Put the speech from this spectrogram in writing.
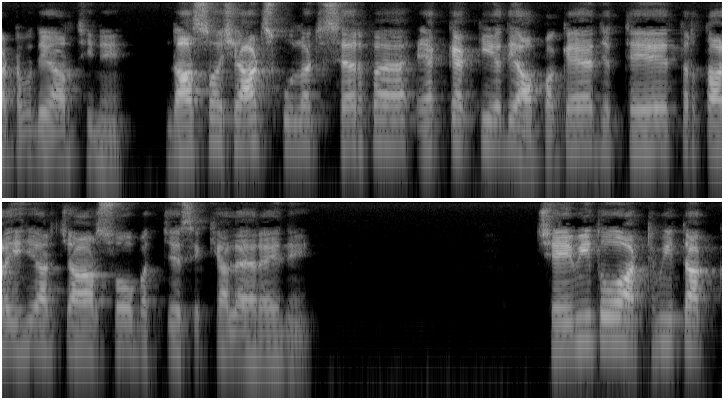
ਘੱਟ ਵਿਦਿਆਰਥੀ ਨੇ। 1066 ਸਕੂਲਾਂ 'ਚ ਸਿਰਫ ਇੱਕ ਇੱਕ ਹੀ ਅਧਿਆਪਕ ਹੈ, ਜਿੱਥੇ 43400 ਬੱਚੇ ਸਿੱਖਿਆ ਲੈ ਰਹੇ ਨੇ। 6ਵੀਂ ਤੋਂ 8ਵੀਂ ਤੱਕ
